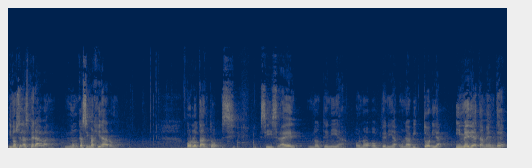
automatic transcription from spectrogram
Y no se la esperaban, nunca se imaginaron. Por lo tanto, si, Israel no tenía o no obtenía una victoria inmediatamente,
